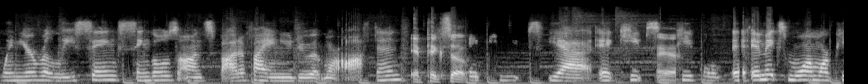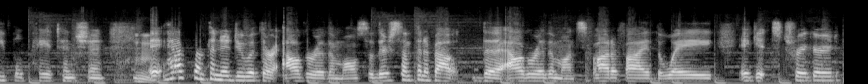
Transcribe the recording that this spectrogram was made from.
when you're releasing singles on Spotify and you do it more often, it picks up it keeps yeah it keeps Yeah. people it, it makes more and more people pay attention Mhm. it has something to do with their algorithm also there's something about the algorithm on spotify the way it gets triggered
